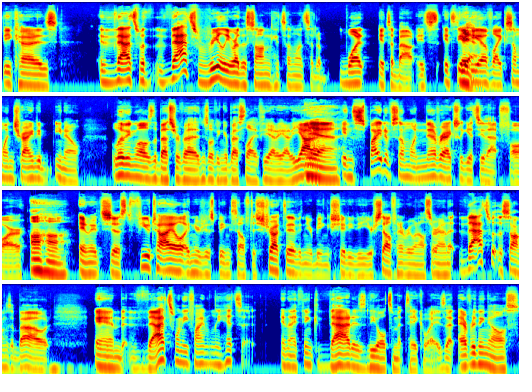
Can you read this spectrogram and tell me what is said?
because that's what that's really where the song hits on what's it what it's about. It's it's the Yeah. idea of like someone trying to you know living well is the best revenge, living your best life, yada yada yada. Yeah. In spite of someone never actually gets you that far, uh-huh and it's just futile, and you're just being self destructive, and you're being shitty to yourself and everyone else around it. That's what the song's about, and that's when he finally hits it. And I think that is the ultimate takeaway: is that everything else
